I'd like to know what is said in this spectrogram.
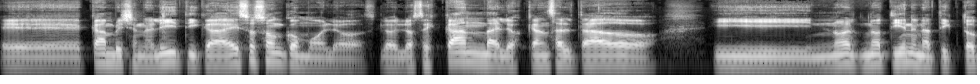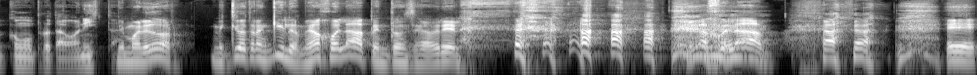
eh, Cambridge Analytica, esos son como los, los, escándalos que han saltado y no, no, tienen a TikTok como protagonista. Demoledor. Me quedo tranquilo, me bajo la app entonces, Gabriel. me bajo la app. Eh,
